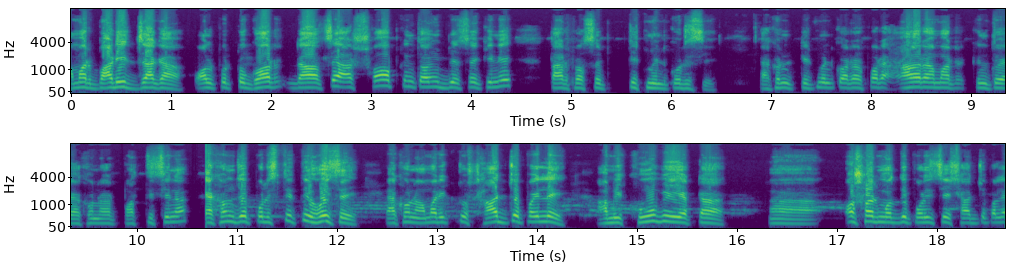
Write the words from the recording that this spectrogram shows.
আমার বাড়ির জায়গা, অল্প একটু ঘর যা আছে আর সব কিন্তু আমি বেছে কিনে তার পাশে ট্রিটমেন্ট করেছি। এখন ট্রিটমেন্ট করার পরে আর আমার কিন্তু এখন আর পারতেছি না। এখন যে পরিস্থিতি হয়েছে এখন আমার একটু সাহায্য পাইলে আমি খুবই একটা অসহায়ের মধ্যে পড়েছি, সাহায্য পেলে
